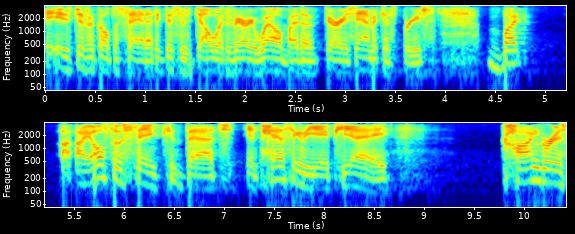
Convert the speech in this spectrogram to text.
is difficult to say, and I think this is dealt with very well by the various amicus briefs. But I also think that in passing the APA, Congress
